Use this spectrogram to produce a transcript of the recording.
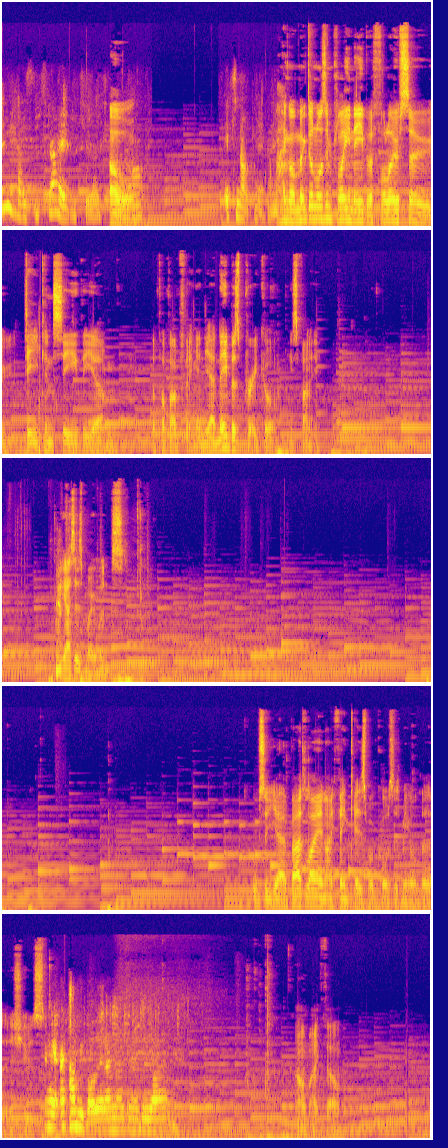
Three has subscribed to it. Oh. It's not gonna come. Hang on, McDonald's employee neighbor follow so D can see the um the pop-up thing. And yeah, neighbor's pretty cool. He's funny. He has his moments. Also, yeah, Bad Lion I think is what causes me all the issues. Okay, I can't be bothered. I'm not gonna do that. Oh, Mike fell.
